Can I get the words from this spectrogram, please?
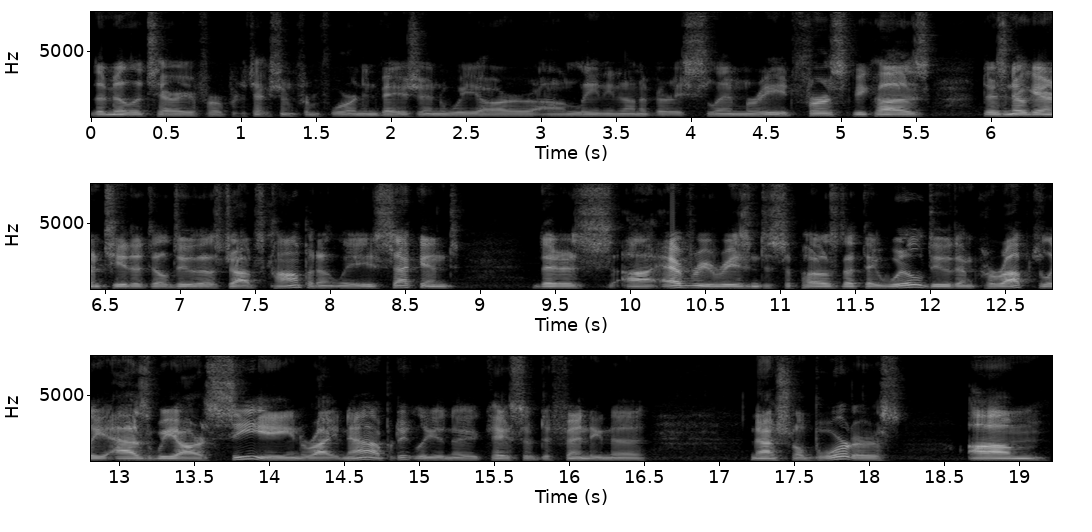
the military for protection from foreign invasion, we are um, leaning on a very slim reed. First, because there's no guarantee that they'll do those jobs competently. Second, there's uh, every reason to suppose that they will do them corruptly, as we are seeing right now, particularly in the case of defending the national borders. Um,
